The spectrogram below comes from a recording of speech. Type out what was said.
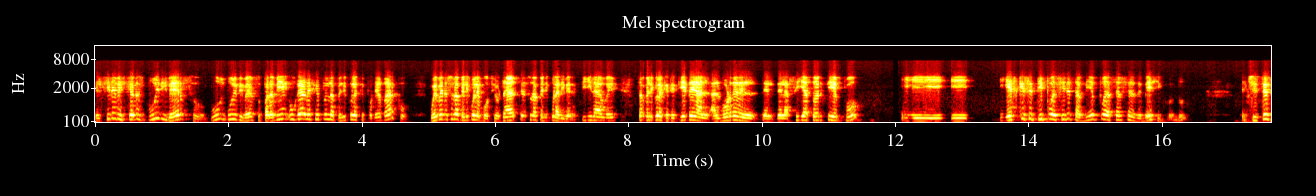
El cine mexicano es muy diverso, muy, muy diverso. Para mí, un gran ejemplo es la película que ponía Marco. Vuelven es una película emocionante, es una película divertida, güey. Es una película que te tiene al, al borde de la silla todo el tiempo. Y, y, y es que ese tipo de cine también puede hacerse desde México, ¿no? El chiste es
